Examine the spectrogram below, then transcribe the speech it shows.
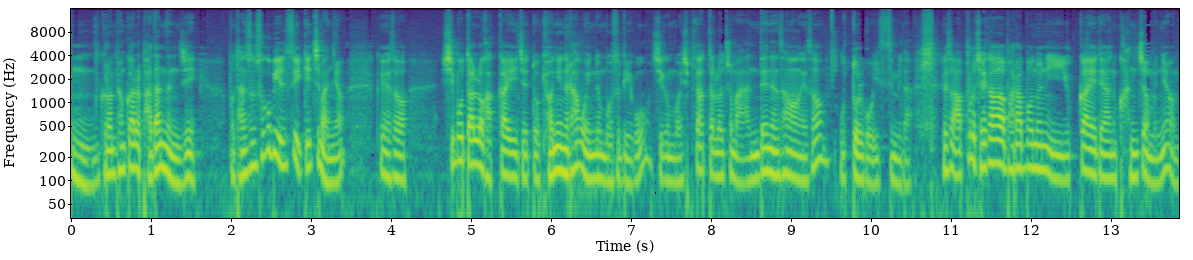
음, 그런 평가를 받았는지 뭐 단순 수급일 수 있겠지만요. 그래서 15달러 가까이 이제 또 견인을 하고 있는 모습이고 지금 뭐 14달러 좀 안 되는 상황에서 웃돌고 있습니다. 그래서 앞으로 제가 바라보는 이 유가에 대한 관점은요.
